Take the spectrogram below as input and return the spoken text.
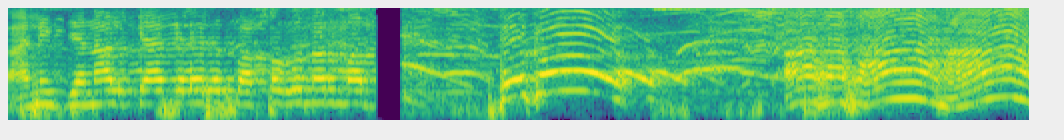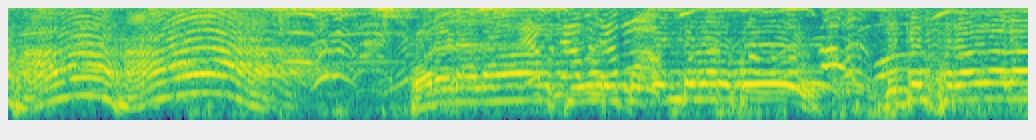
కానీ జనాలు కేకలేరు తప్పకున్నారు మధ్య దేఖో! పొరడాలా సెకండ్ వరకు విజిల్స్ రావాలా?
